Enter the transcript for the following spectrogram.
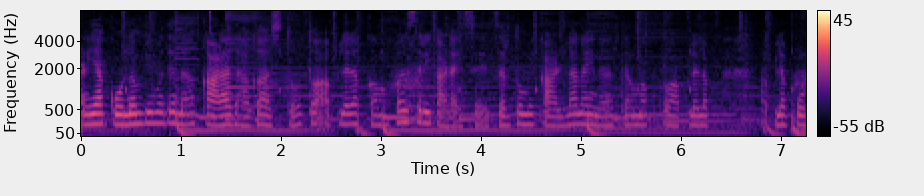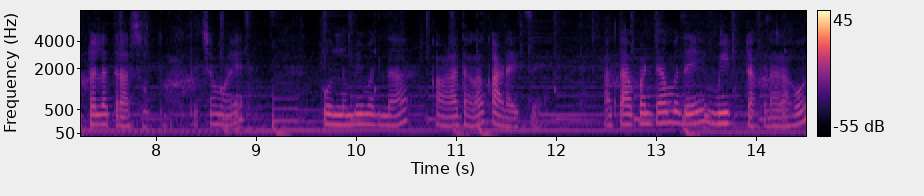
आणि या कोलंबीमध्ये ना काळा धागा असतो तो आपल्याला कंपल्सरी काढायचा आहे. जर तुम्ही काढला नाही ना तर मग तो आपल्याला आपल्या पोटाला त्रास होतो. त्याच्यामुळे कोलंबीमधला काळा धागा काढायचा आहे. आता आपण त्यामध्ये मीठ टाकणार आहोत.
